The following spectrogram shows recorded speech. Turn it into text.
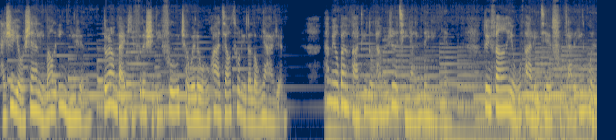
还是友善礼貌的印尼人，都让白皮肤的史蒂夫成为了文化交错里的聋哑人。他没有办法听懂他们热情洋溢的语言。对方也无法理解复杂的英文，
